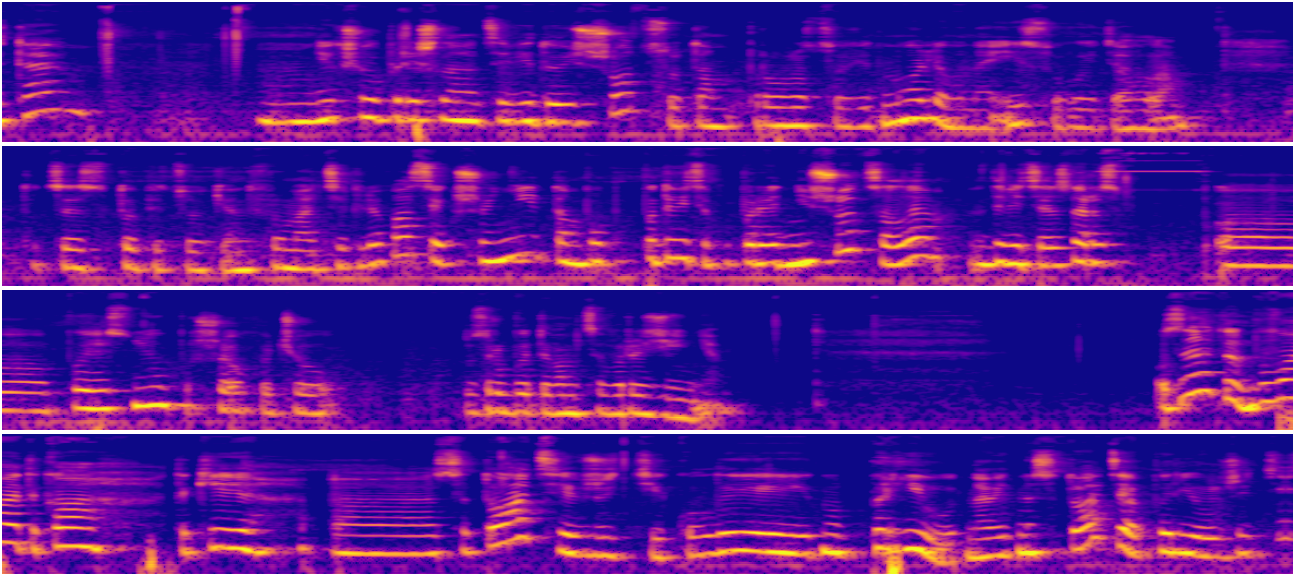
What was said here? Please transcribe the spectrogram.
Вітаю! Якщо ви прийшли на це відео із шоцу, там про росу відмолювана, ісу витягла, то це 100% інформації для вас. Якщо ні, там подивіться попередній шоц, але дивіться, я зараз е, поясню, про що я хочу зробити вам це вираження. От знаєте, буває така, такі е, ситуації в житті, коли ну, період, навіть не ситуація, а період в житті,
